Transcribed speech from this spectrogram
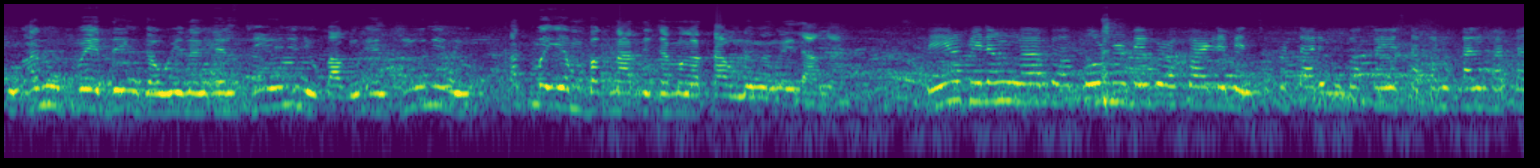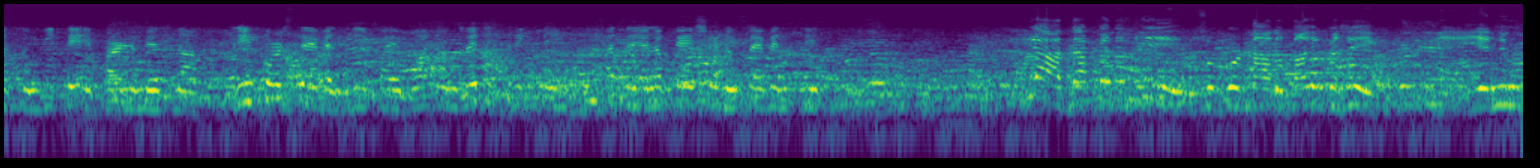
kung ano pwedeng gawin ng LGU ninyo, bagong LGU ninyo at maiambag natin sa mga taong nangangailangan. Mayor, bilang uh, former member of parliament, suportado po ba kayo sa panukalang batas ng BTA Parliament na 347-351 ang redistricting at the allocation ng 7 seats? Yeah, dapat hindi suportado tayo kasi yan yung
